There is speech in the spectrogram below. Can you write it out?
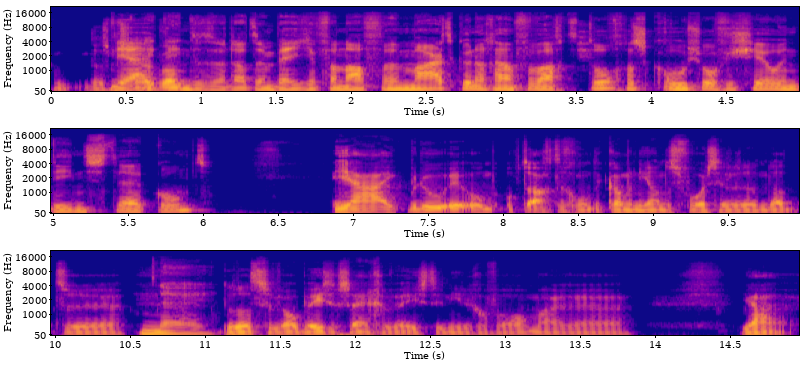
Dat is Ja, ik wel... denk dat we dat een beetje vanaf eh, maart kunnen gaan verwachten, toch? Als Kroes officieel in dienst eh, komt. Ja, ik bedoel, eh, om, op de achtergrond, ik kan me niet anders voorstellen dan dat, Nee. dat ze wel bezig zijn geweest in ieder geval. Maar ja,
